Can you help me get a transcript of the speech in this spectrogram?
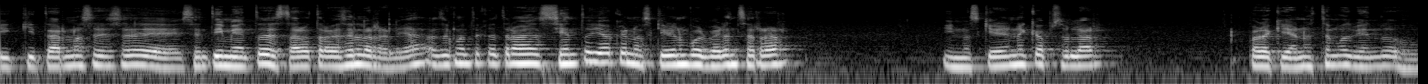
y quitarnos ese sentimiento de estar otra vez en la realidad. Haz de cuenta que otra vez siento yo que nos quieren volver a encerrar y nos quieren encapsular para que ya no estemos viendo.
